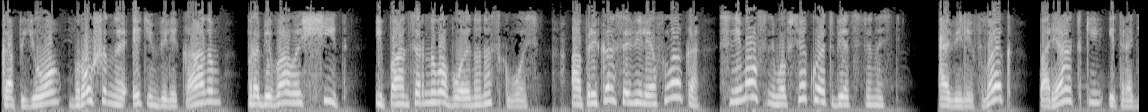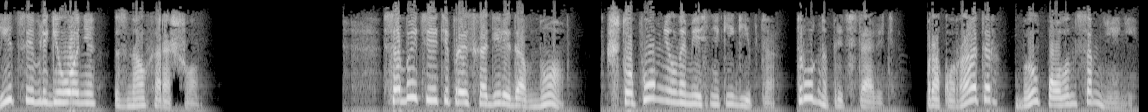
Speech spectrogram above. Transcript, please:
копье, брошенное этим великаном, пробивало щит и панцирного воина насквозь, а приказ Авелия Флака снимал с него всякую ответственность. Авелий Флаг порядки и традиции в легионе знал хорошо. События эти происходили давно. Что помнил наместник Египта, трудно представить. Прокуратор был полон сомнений.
